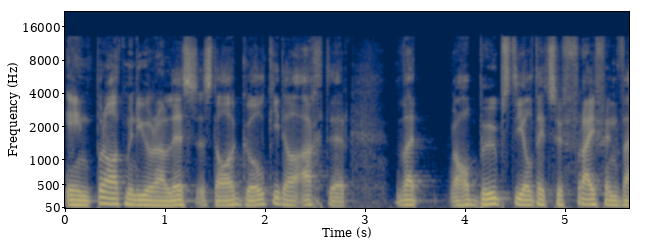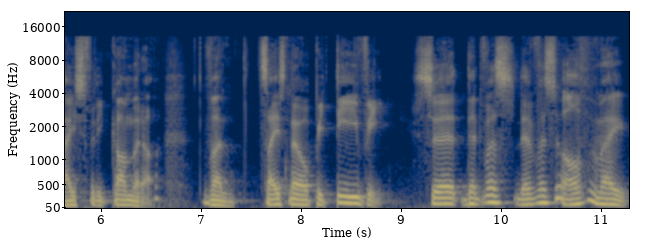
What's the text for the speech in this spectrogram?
en praat met die joernalis, is daar 'n gultjie daar agter wat haar boobs die hele tyd so vryf en wys vir die kamera want sy's nou op die TV. So dit was dit was so half vir my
